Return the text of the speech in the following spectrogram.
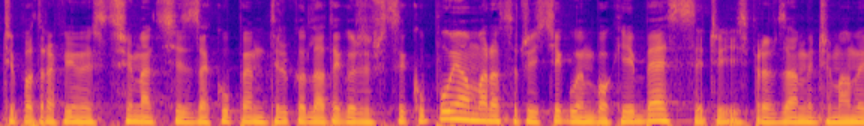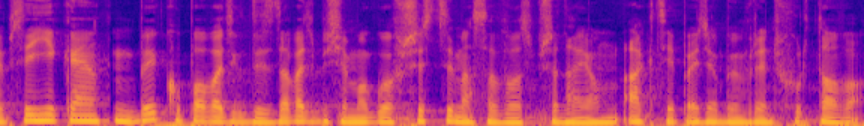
czy potrafimy wstrzymać się z zakupem tylko dlatego, że wszyscy kupują, oraz oczywiście głębokiej bessy, czyli sprawdzamy, czy mamy psychikę, by kupować, gdy zdawać by się mogło, wszyscy masowo sprzedają akcje, powiedziałbym wręcz hurtowo.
